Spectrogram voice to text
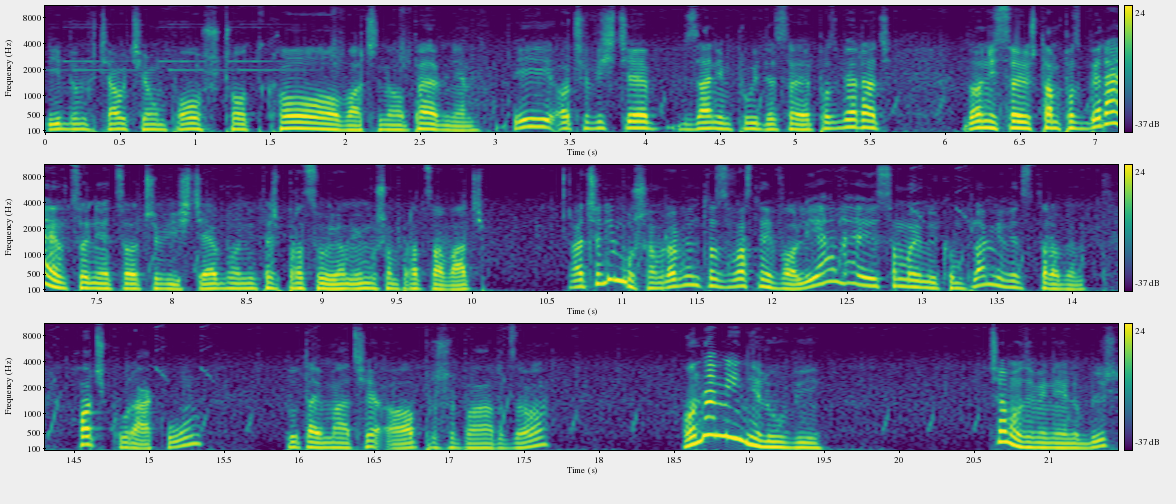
I bym chciał cię poszczotkować, no pewnie. I oczywiście, zanim pójdę sobie pozbierać, to oni sobie już tam pozbierają co nieco oczywiście, bo oni też pracują i muszą pracować. Znaczy nie muszą, robią to z własnej woli, ale są moimi kumplami, więc to robią. Chodź kuraku. Tutaj macie, o proszę bardzo. Ona mnie nie lubi. Czemu ty mnie nie lubisz?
